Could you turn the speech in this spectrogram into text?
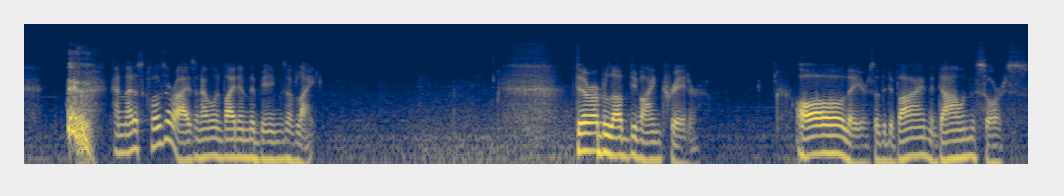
and let us close our eyes, and I will invite in the beings of light. Dear our beloved Divine Creator, all layers of the Divine, the Tao and the Source,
